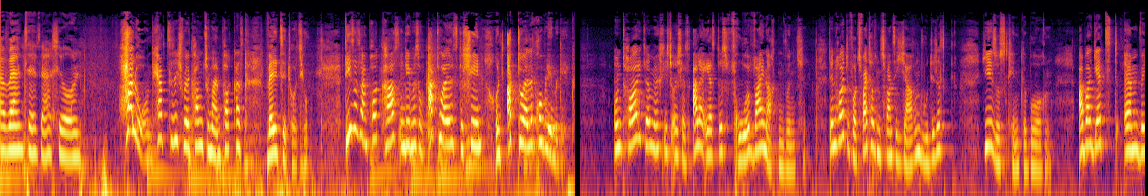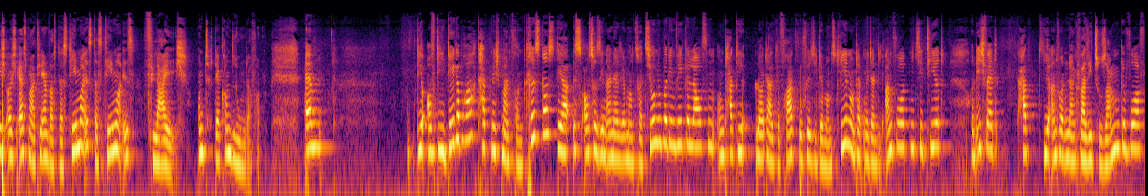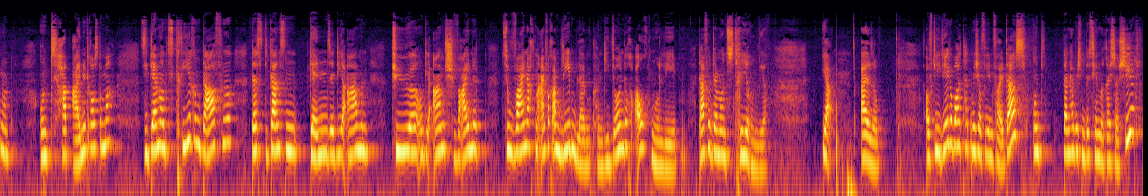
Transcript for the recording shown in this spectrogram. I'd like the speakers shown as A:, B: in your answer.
A: Aventstation.
B: Hallo und herzlich willkommen zu meinem Podcast Weltsituation. Dies ist ein Podcast, in dem es um aktuelles Geschehen und aktuelle Probleme geht. Und heute möchte ich euch als allererstes frohe Weihnachten wünschen. Denn heute vor 2020 Jahren wurde das Jesuskind geboren. Aber jetzt ähm, will ich euch erstmal erklären, was das Thema ist. Das Thema ist Fleisch und der Konsum davon. Ähm, die, auf die Idee gebracht hat mich mein Freund Christus, der ist aus Versehen einer Demonstration über den Weg gelaufen und hat die Leute halt gefragt, wofür sie demonstrieren und hat mir dann die Antworten zitiert. Und ich habe die Antworten dann quasi zusammengeworfen und, und habe eine draus gemacht. Sie demonstrieren dafür, dass die ganzen Gänse, die armen Kühe und die armen Schweine zu Weihnachten einfach am Leben bleiben können. Die sollen doch auch nur leben. Dafür demonstrieren wir. Ja, also, auf die Idee gebracht hat mich auf jeden Fall das. Und dann habe ich ein bisschen recherchiert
